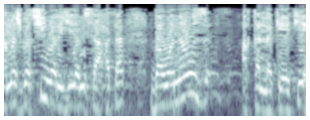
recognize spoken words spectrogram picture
ئەمەش بەچی وەرگی لە مساحەتە بەوە نەوز ئەقلەکەیەتی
